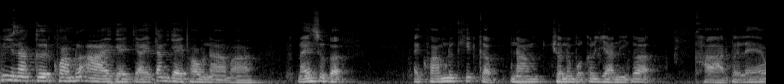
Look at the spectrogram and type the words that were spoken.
พิจารณาเกิดความละอายแก่ใจ ตั้งใจภาวนามา ในที่สุดก็ไอความนึกคิดกับนางชนบทกัลยาณีก็ขาดไปแล้ว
